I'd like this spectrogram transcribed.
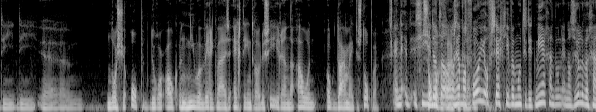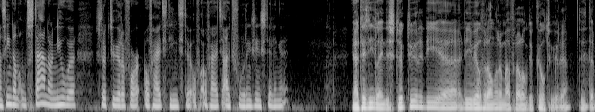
die, die eh, los je op door ook een nieuwe werkwijze echt te introduceren en de oude ook daarmee te stoppen. en, en zie je Sommige dat al helemaal zijn- voor je? Of zeg je, we moeten dit meer gaan doen en dan zullen we gaan zien, dan ontstaan er nieuwe structuren voor overheidsdiensten of overheidsuitvoeringsinstellingen? Ja, het is niet alleen de structuren die, eh, die je wil veranderen, maar vooral ook de cultuur. Hè? Dus dat,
